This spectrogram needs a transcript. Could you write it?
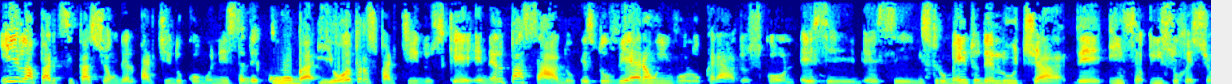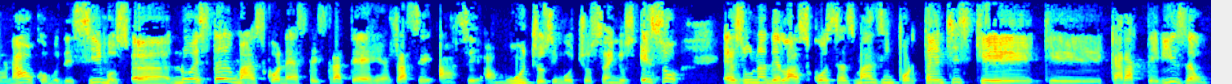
Y la participación del Partido Comunista de Cuba y otros partidos que en el pasado estuvieron involucrados con ese, ese instrumento de lucha de insurreccional, como decimos, uh, no están más con esta estrategia ya hace, hace a muchos y muchos años. Eso es una de las importantes que, que caracterizan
